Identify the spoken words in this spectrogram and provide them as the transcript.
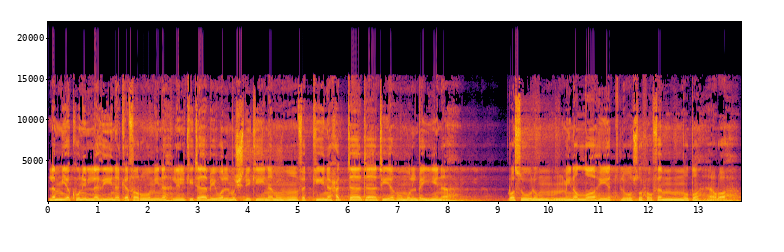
لم يكن الذين كفروا من أهل الكتاب والمشركين منفكين حتى تأتيهم البينة. رسول من الله يتلو صحفا مطهرة.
